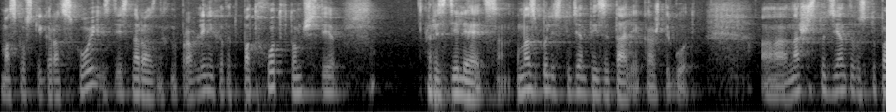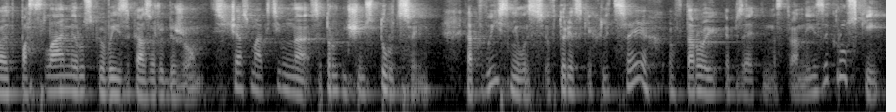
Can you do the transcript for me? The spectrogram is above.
Московский городской, здесь на разных направлениях этот подход в том числе разделяется. У нас были студенты из Италии каждый год. А, наши студенты выступают послами русского языка за рубежом. Сейчас мы активно сотрудничаем с Турцией. Как выяснилось, в турецких лицеях второй обязательный иностранный язык – русский.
